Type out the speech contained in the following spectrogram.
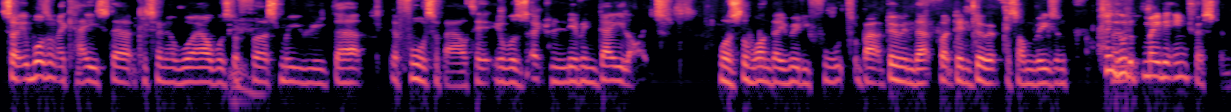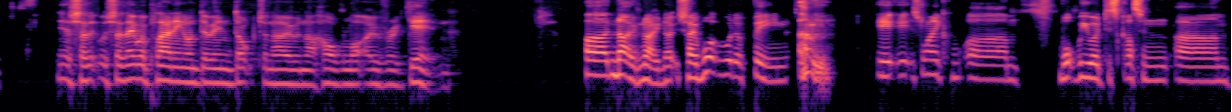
So it wasn't a case that Casino Royale was the first movie that they thought about it. It was actually Living Daylights was the one they really thought about doing that, but didn't do it for some reason. I think it would have made it interesting. Yeah, so that- so they were planning on doing Doctor No and the whole lot over again. Uh, no, no, no. So what would have been? it, it's like um, what we were discussing um,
